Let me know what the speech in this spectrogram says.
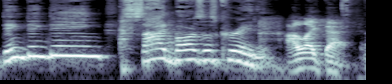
Ding, ding, ding. Sidebars was created. I like that. Um,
